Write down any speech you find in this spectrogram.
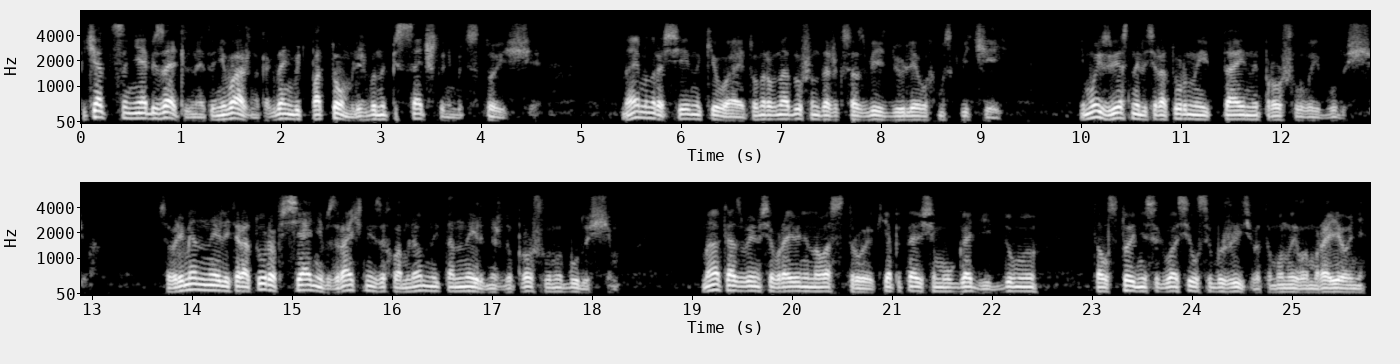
Печататься не обязательно, это не важно, когда-нибудь потом, лишь бы написать что-нибудь стоящее. Найман рассеянно кивает, он равнодушен даже к созвездию левых москвичей. Ему известны литературные тайны прошлого и будущего. Современная литература вся невзрачный захламленный тоннель между прошлым и будущим — мы оказываемся в районе новостроек. Я пытаюсь ему угодить. Думаю, Толстой не согласился бы жить в этом унылом районе.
